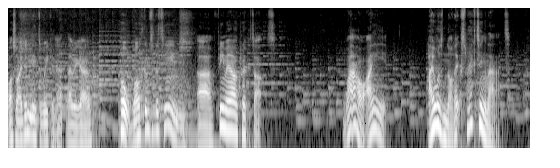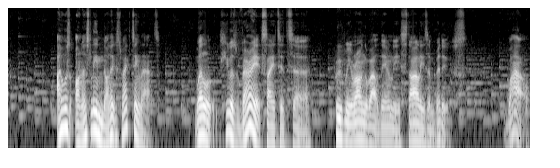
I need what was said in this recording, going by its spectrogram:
Also, I didn't need to weaken it. There we go. Oh, welcome to the team, uh, female Kricketots. Wow, I, I was not expecting that. I was honestly not expecting that. Well, he was very excited to prove me wrong about the only Starlies and Bidoofs. Wow.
